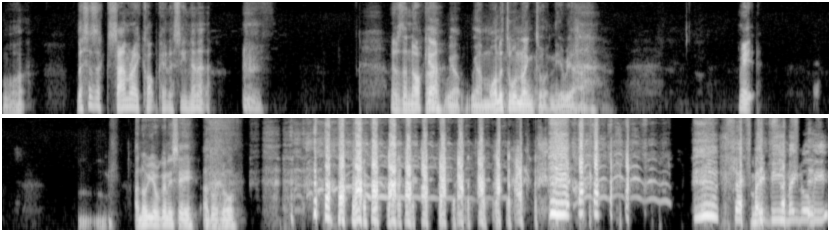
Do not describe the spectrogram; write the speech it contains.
What? This is a samurai cop kind of scene, in it? There's the Nokia. Ah, we are we are monotone ringtone. Here we are. Wait, I know you were going to say. I don't know. Might be, might not be.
